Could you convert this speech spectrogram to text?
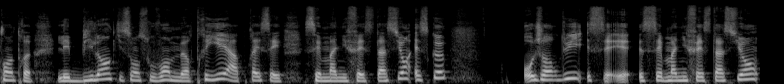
contre les bilans qui sont souvent meurtriers après ces, ces manifestations. Est-ce que aujourd'hui, ces, ces, manifestations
